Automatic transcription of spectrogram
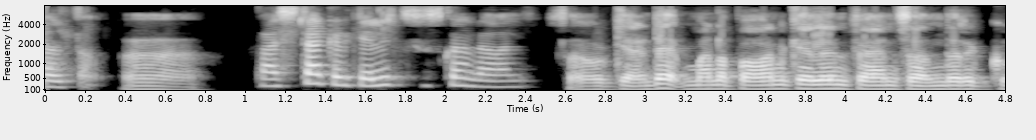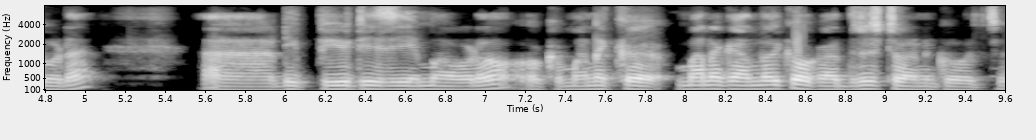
వెళ్తాం. ఫస్ట్ అక్కడికి వెళ్ళి చూసుకొని రావాలి. ఓకే. అంటే మన పవన్ కళ్యాణ్ ఫ్యాన్స్ అందరికి కూడా డిప్యూటీ సీఎం అవ్వడం ఒక మనకు మనకు అందరికి ఒక అదృష్టం అనుకోవచ్చు.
